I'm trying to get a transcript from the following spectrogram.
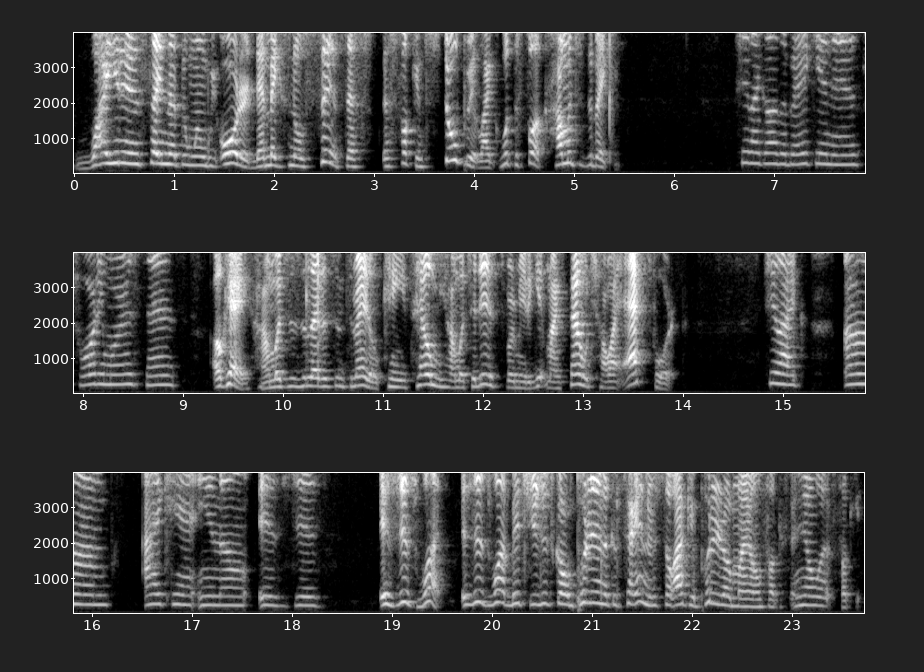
why you didn't say nothing when we ordered? That makes no sense. That's that's fucking stupid. Like what the fuck? How much is the bacon? She like, oh, the bacon is 40 more cents. Okay, how much is the lettuce and tomato? Can you tell me how much it is for me to get my sandwich how I asked for it? She like, um, I can't, you know, it's just it's just what? It's just what, bitch? You're just gonna put it in a container so I can put it on my own fucking you know what? Fuck it.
